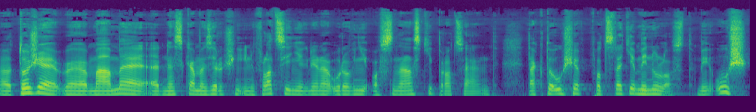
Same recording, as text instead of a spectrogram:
Eh, to, že eh, máme dneska meziroční inflaci někde na úrovni 18%, tak to už je v podstatě minulost. My už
